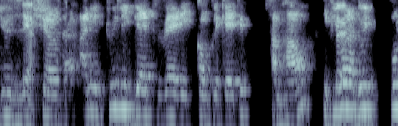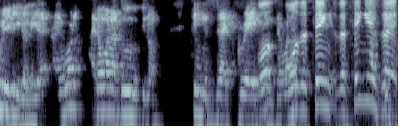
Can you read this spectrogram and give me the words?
jurisdictions, and it really gets very complicated somehow. If you Sure. want to do it fully legally, I, I want, I don't want to do, you know, things like great Well, things. Well, the thing the thing is that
